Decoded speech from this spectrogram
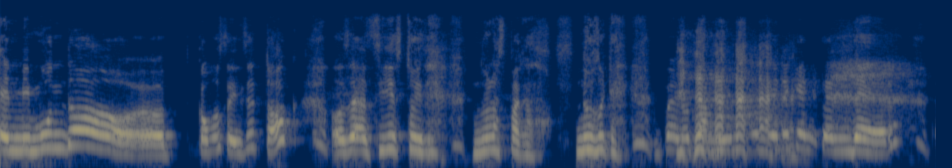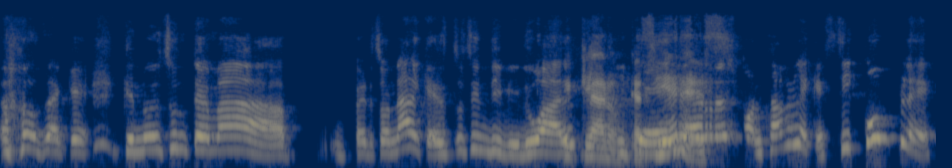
En mi mundo, ¿cómo se dice? Talk. O sea, sí estoy de, no lo has pagado, no sé qué, pero también tiene que entender, o sea, que, que no es un tema personal, que esto es individual. Y claro, que, que así eres. es responsable, que sí cumple,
